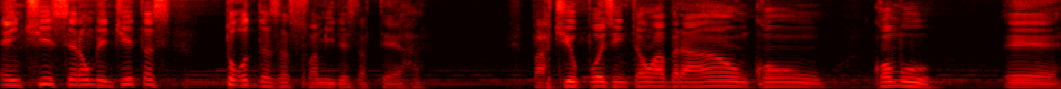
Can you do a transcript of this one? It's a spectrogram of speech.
Em ti serão benditas todas as famílias da terra. Partiu, pois, então Abraão com, como, é,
